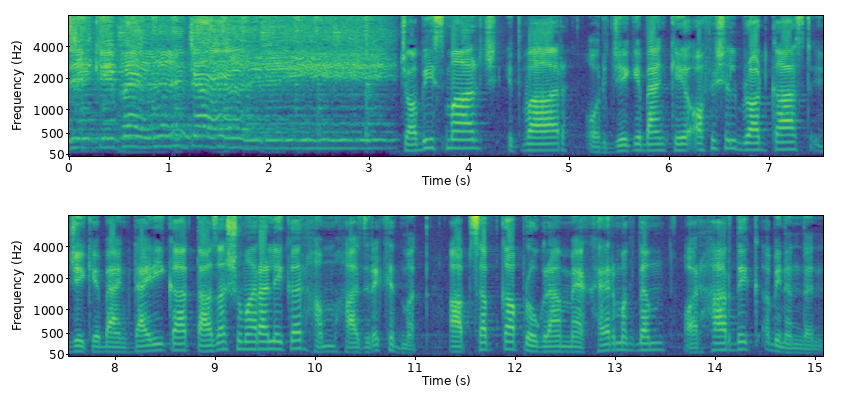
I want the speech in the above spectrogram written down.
JK bank diary. 24 March इतवार और जेके बैंक के official broadcast JK bank diary का ताज़ा शुमारा लेकर हम हाजिर खिदमत। आप सबका प्रोग्राम में खैर मकदम और हार्दिक अभिनंदन।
